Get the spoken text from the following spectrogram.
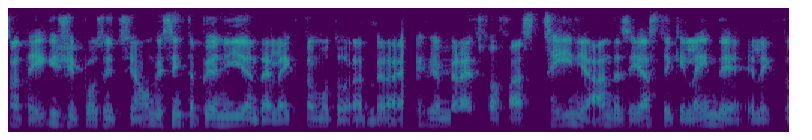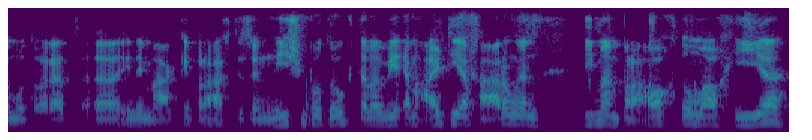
strategische Position, wir sind der Pionier in der Elektromotorradbereich. Wir haben bereits vor fast zehn Jahren das erste Gelände-Elektromotorrad äh, in den Markt gebracht. Das ist ein Nischenprodukt, aber wir haben all die Erfahrungen, die man braucht, um auch hier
